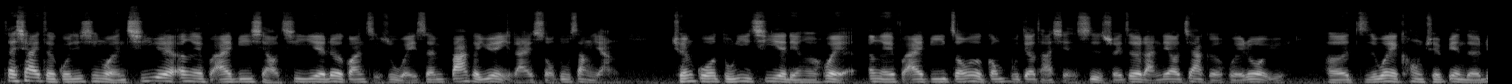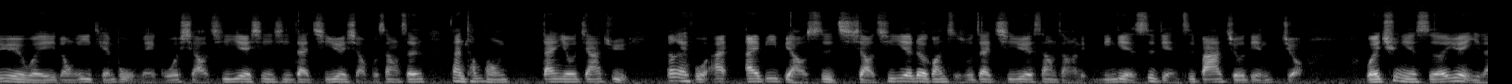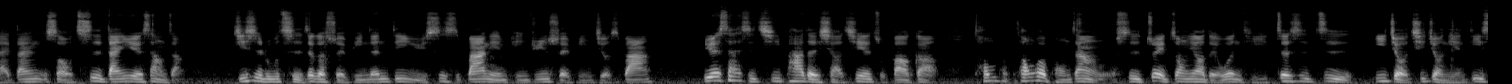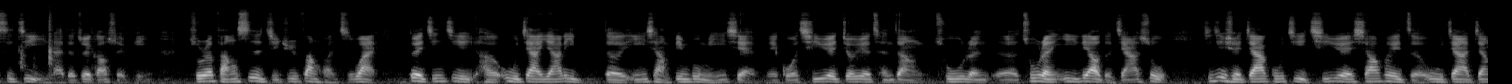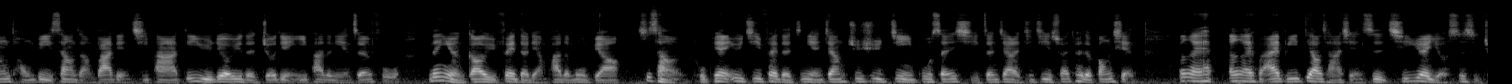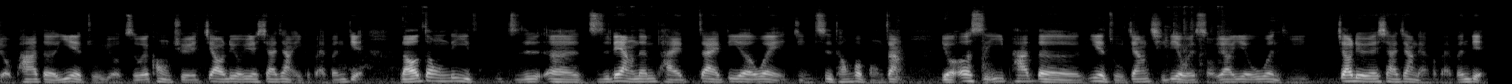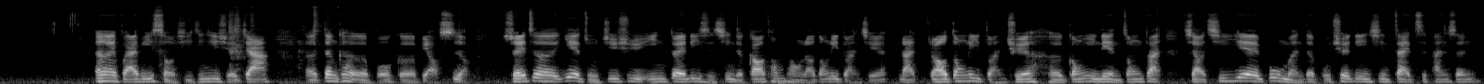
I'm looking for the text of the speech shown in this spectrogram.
在下一则国际新闻，七月 NFIB 小企业乐观指数回升，八个月以来首度上扬。全国独立企业联合会 NFIB 周二公布调查显示，随着燃料价格回落与和职位空缺变得略为容易填补，美国小企业信心在七月小幅上升，但通膨担忧加剧。NFIIB 表示，小企业乐观指数在七月上涨零点四点至八九点九，为去年十二月以来单首次单月上涨。即使如此，这个水平仍低于四十八年平均水平九十八。约三十七趴的小企业主报告。通通货膨胀是最重要的问题，这是自一九七九年第四季以来的最高水平。除了房市急剧放缓之外，对经济和物价压力的影响并不明显。美国七月就业成长出人呃出人意料的加速。经济学家估计，七月消费者物价将同比上涨八点七帕，低于六月的九点一帕的年增幅，仍远高于费的两帕的目标。市场普遍预计费的今年将继续进一步升息，增加了经济衰退的风险。N F N F I B 调查显示，七月有四十九趴的业主有职位空缺，较六月下降一个百分点。劳动力质呃质量仍排在第二位，仅次通货膨胀。有二十一趴的业主将其列为首要业务问题，较六月下降两个百分点。N F I B 首席经济学家呃邓克尔伯格表示哦，随着业主继续应对历史性的高通膨、劳动力短缺、劳劳动力短缺和供应链中断，小企业部门的不确定性再次攀升。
